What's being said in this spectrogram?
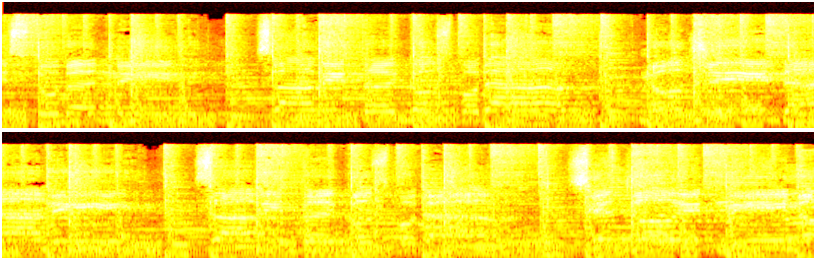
i studeni, slavite gospoda, noći i dani, slavite gospoda, svjetlo i tmino,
